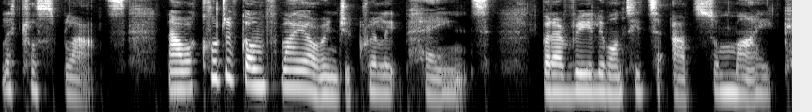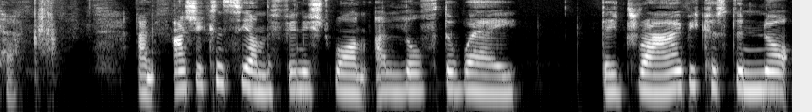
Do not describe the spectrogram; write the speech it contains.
little splats. Now I could have gone for my orange acrylic paint, but I really wanted to add some mica. And as you can see on the finished one, I love the way they dry because they're not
